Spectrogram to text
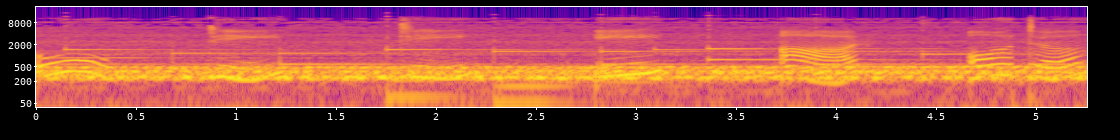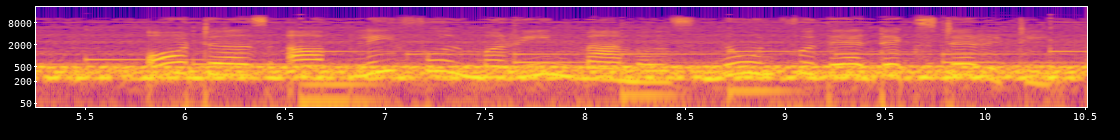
O T T E R Otter Otters are playful marine mammals known for their dexterity.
